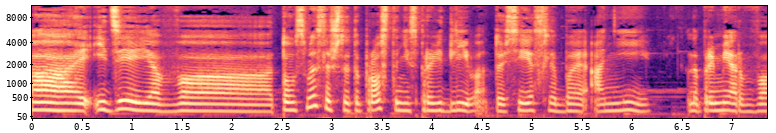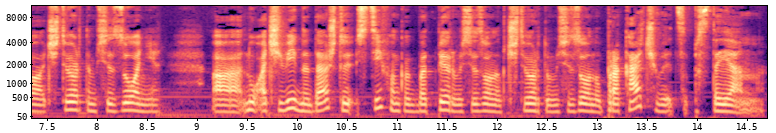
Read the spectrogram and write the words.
идея в том смысле, что это просто несправедливо. То есть, если бы они, например, в четвертом сезоне а, ну, очевидно, да, что Стив, он как бы от первого сезона к четвертому сезону прокачивается постоянно.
